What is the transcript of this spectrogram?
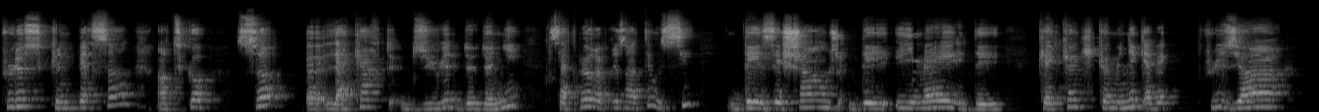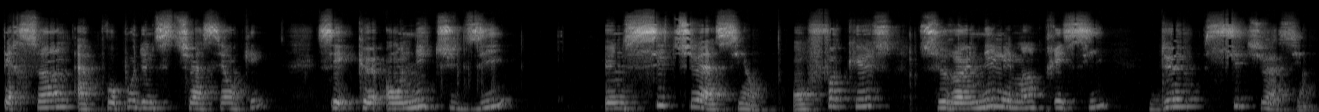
plus qu'une personne? En tout cas, ça, euh, la carte du 8 de denier, ça peut représenter aussi des échanges, des emails, des quelqu'un qui communique avec plusieurs personnes à propos d'une situation, OK? C'est qu'on étudie une situation. On focus sur un élément précis de situation.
